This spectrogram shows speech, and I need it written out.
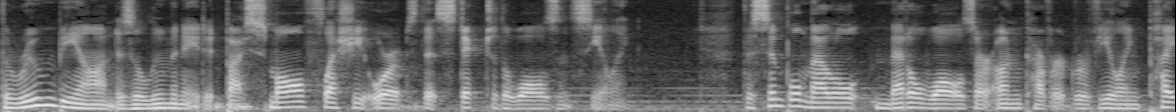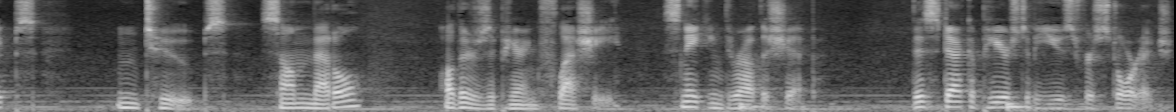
The room beyond is illuminated by small fleshy orbs that stick to the walls and ceiling. The simple metal, metal walls are uncovered, revealing pipes and tubes, some metal, others appearing fleshy, snaking throughout the ship. This deck appears to be used for storage,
